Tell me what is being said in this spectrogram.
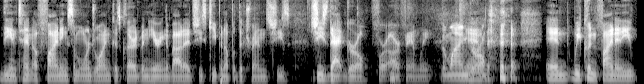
the intent of finding some orange wine because Claire had been hearing about it. She's keeping up with the trends. She's she's that girl for our family. The wine girl. And, and we couldn't find any.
